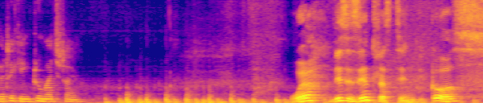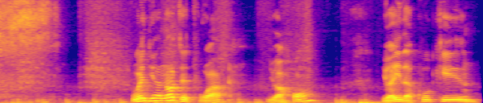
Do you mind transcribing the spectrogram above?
You're taking too much time. Well, this is interesting because when you are not at work, you are home, you are either cooking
